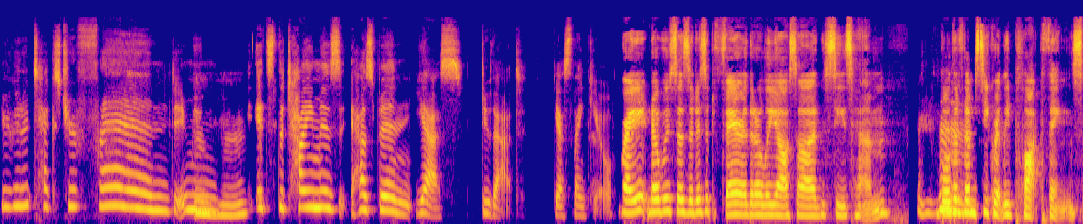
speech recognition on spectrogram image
you're gonna text your friend. I mean, Mhm. it's the time is has been. Yes, do that. Yes, thank you. Right? Nobu says it isn't fair that only Yasan sees him. Both of them secretly plot things,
